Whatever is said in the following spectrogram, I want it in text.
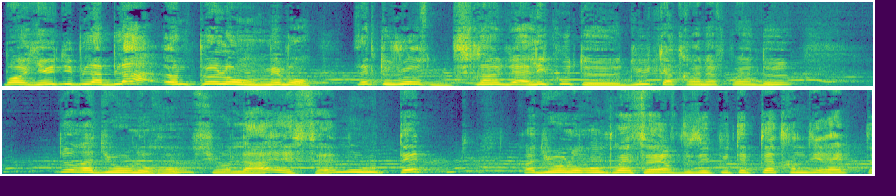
Bon, il y a eu du blabla un peu long, mais bon, vous êtes toujours à l'écoute euh, du 89.2 de Radio Laurent sur la FM ou peut-être radioloron.fr, vous écoutez peut-être en direct.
